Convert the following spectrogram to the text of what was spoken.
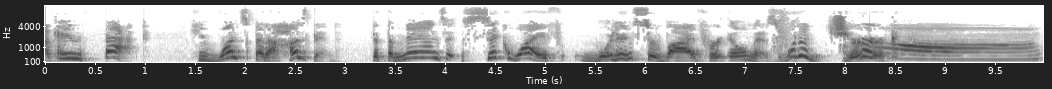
Okay. In fact, he once bet a husband that the man's sick wife wouldn't survive her illness. What a jerk. Aww.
